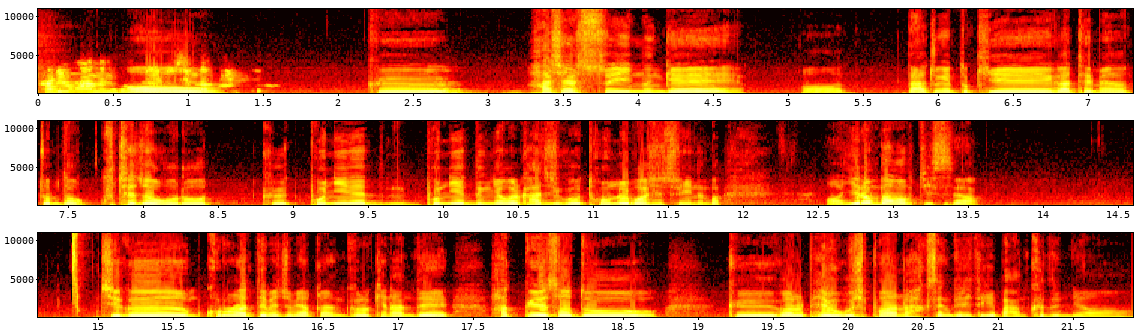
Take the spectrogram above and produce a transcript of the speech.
활용하는 것들도 어우, 생각했고 그 하실 수 있는 게 어, 나중에 또 기회가 되면 좀 더 구체적으로 그 본인의 능- 본인의 능력을 가지고 돈을 버실 수 있는 방 어, 이런 방법도 있어요. 지금 코로나 때문에 좀 약간 그렇긴 한데 학교에서도 그걸 배우고 싶어하는 학생들이 되게 많거든요.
